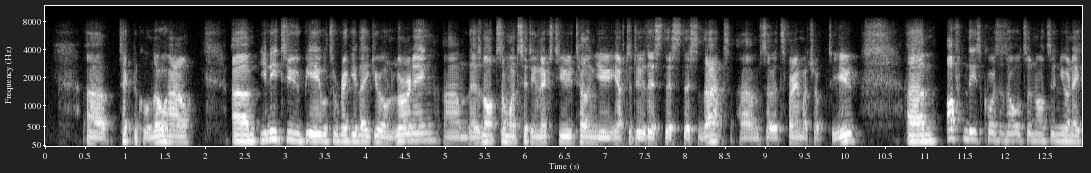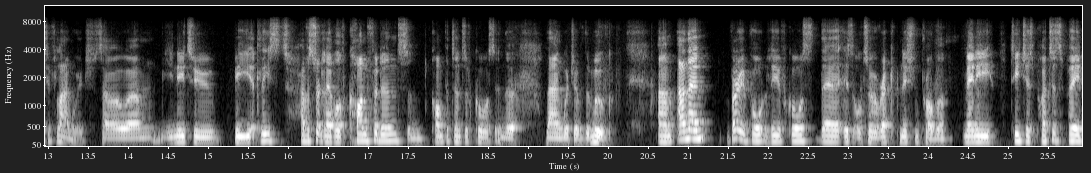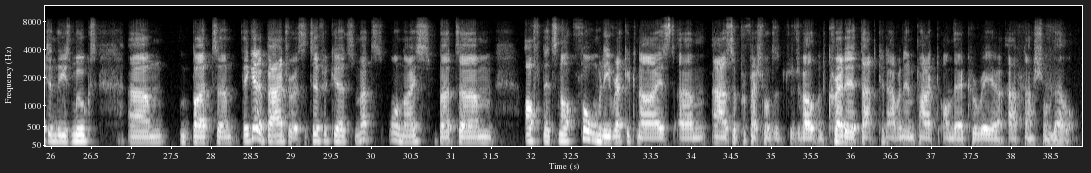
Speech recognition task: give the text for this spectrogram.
uh, technical know-how. Um, you need to be able to regulate your own learning. Um, there's not someone sitting next to you telling you you have to do this, this, this, and that. Um, so it's very much up to you. Um, often these courses are also not in your native language, so um, you need to be at least have a certain level of confidence and competence, of course, in the language of the MOOC. Um, and then, very importantly, of course, there is also a recognition problem. Many teachers participate in these MOOCs, but they get a badge or a certificate, and that's all nice, but often it's not formally recognized as a professional development credit that could have an impact on their career at national level.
